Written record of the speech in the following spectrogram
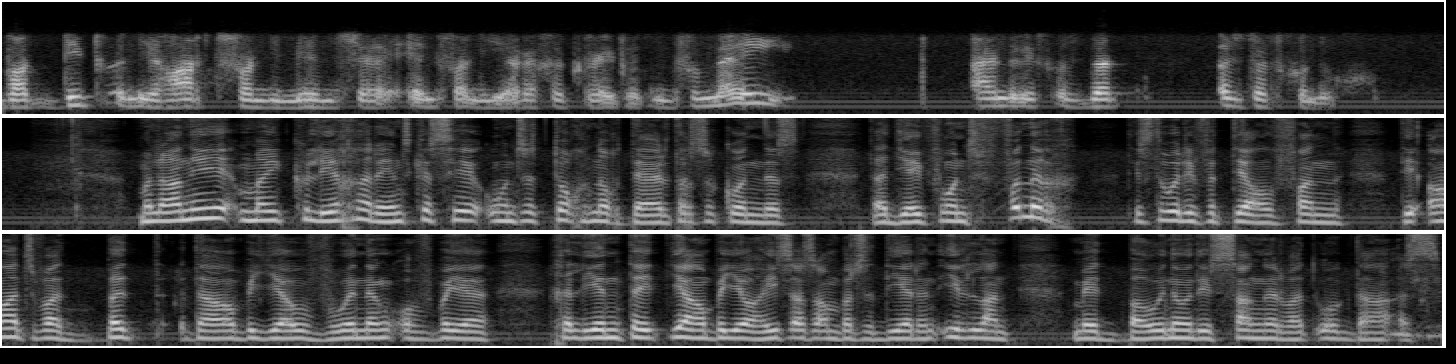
wat diep in die hart van die mense en van die Here gekruip het. En vir my Andries is dit is dit genoeg. Melanie, my kollega Renske sê ons het tog nog 30 sekondes dat jy vir ons vinnig die storie vertel van die arts wat bid daar by jou woning of by 'n geleentheid, ja, by jou huis as ambassadeur in Ierland met Bono die sanger wat ook daar is.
